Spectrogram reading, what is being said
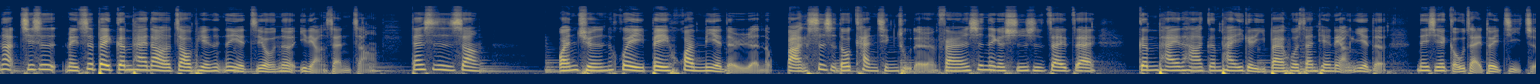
那其实每次被跟拍到的照片，那也只有那一两三张。但事实上，完全会被幻灭的人，把事实都看清楚的人，反而是那个实实在在跟拍他、跟拍一个礼拜或三天两夜的那些狗仔队记者，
